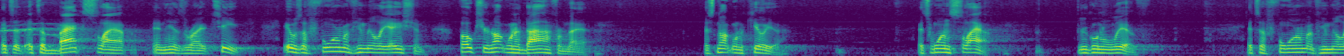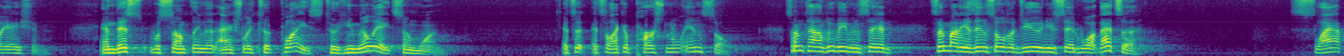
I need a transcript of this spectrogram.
It's a, it's a back slap in his right cheek. It was a form of humiliation. Folks, you're not going to die from that. It's not going to kill you. It's one slap. You're going to live. It's a form of humiliation. And this was something that actually took place to humiliate someone. It's, a, it's like a personal insult. Sometimes we've even said, somebody has insulted you, and you said, What? That's a slap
